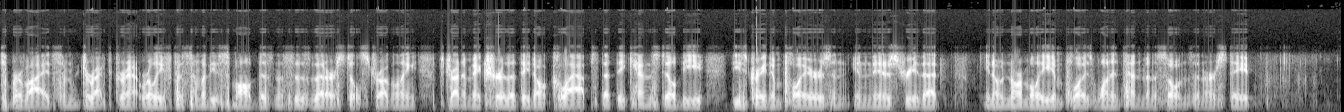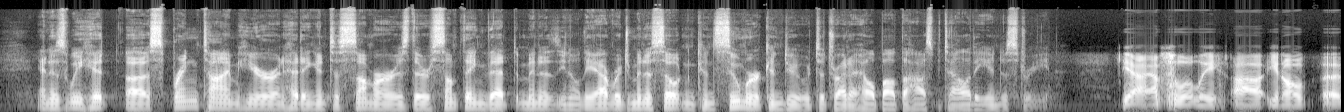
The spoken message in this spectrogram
to provide some direct grant relief to some of these small businesses that are still struggling to try to make sure that they don't collapse, that they can still be these great employers in, in an industry that you know normally employs one in ten Minnesotans in our state. And as we hit uh, springtime here and heading into summer, is there something that you know the average Minnesotan consumer can do to try to help out the hospitality industry? Yeah, absolutely. Uh, you know, uh,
